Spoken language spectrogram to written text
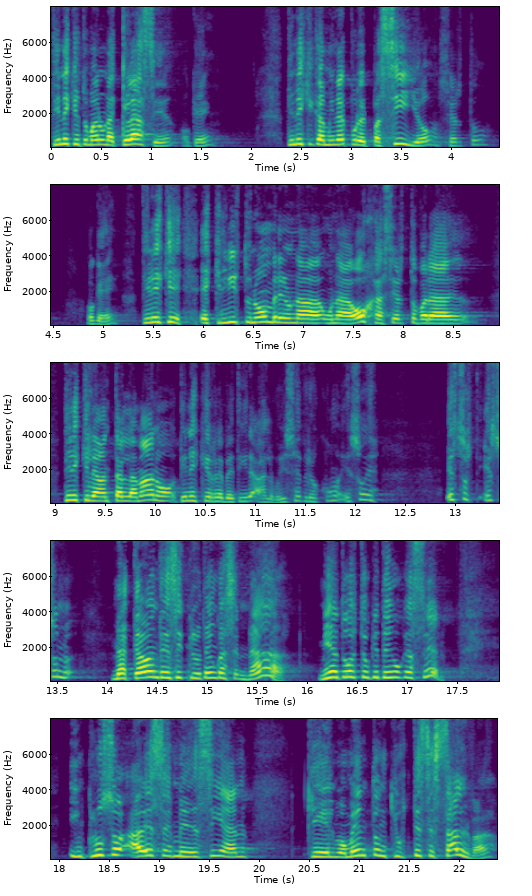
Tienes que tomar una clase. ¿Ok? Tienes que caminar por el pasillo, ¿cierto? ¿Ok? Tienes que escribir tu nombre en una, hoja, ¿cierto? Para, tienes que levantar la mano, tienes que repetir algo. Y dice, pero ¿cómo? Eso es, eso, eso no, me acaban de decir que no tengo que hacer nada. Mira todo esto que tengo que hacer. Incluso a veces me decían que el momento en que usted se salva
